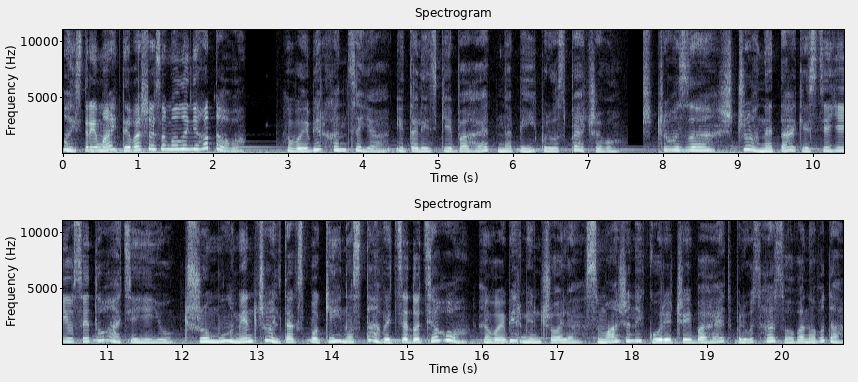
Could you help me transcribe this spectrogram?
Ось тримайте, ваше замовлення готово. Вибір ханцея, італійський багет, напій плюс печиво. Що за що не так із цією ситуацією? Чому мінчоль так спокійно ставиться до цього? Вибір мінчоля смажений курячий багет плюс газована вода.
